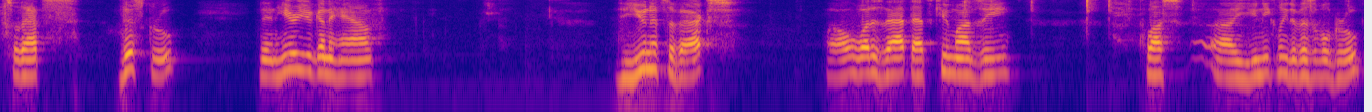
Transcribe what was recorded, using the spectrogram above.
So that's this group. Then here you're going to have the units of x. Well, what is that? That's q mod z plus a uniquely divisible group.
